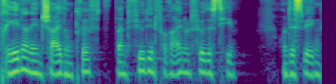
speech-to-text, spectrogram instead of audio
Trainer eine Entscheidung trifft, dann für den Verein und für das Team. Und deswegen,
